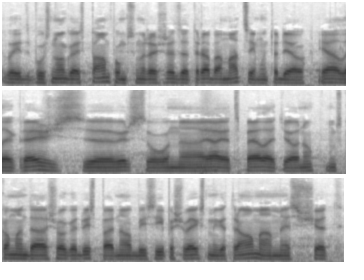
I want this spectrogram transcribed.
līdz būs nogājis pampums un varēšu redzēt ar abām acīm. Tad jau jāliek režģis virsū un jāiet spēlēt. Jo nu, mums komandā šogad vispār nav bijis īpaši veiksmīga traumā. Mēs šeit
